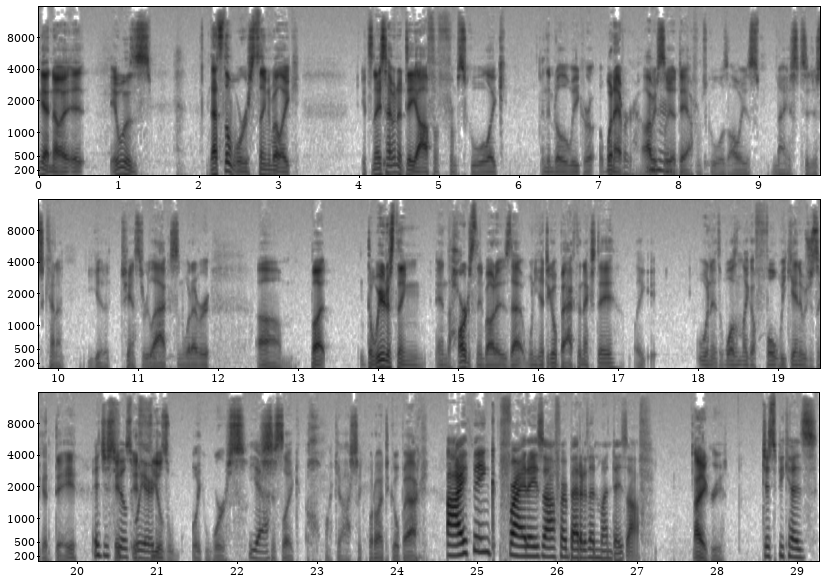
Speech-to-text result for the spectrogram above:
Yeah, no, it it was. That's the worst thing about like. It's nice having a day off of, from school, like in the middle of the week or whenever. Obviously, Mm-hmm. a day off from school is always nice to just kind of you get a chance to relax and whatever. Um, but the weirdest thing and the hardest thing about it is that when you had to go back the next day, like when it wasn't like a full weekend, it was just like a day. It just feels it, weird. It feels like worse. Yeah. it's just like oh my gosh, like what do I have to go back? I think Fridays off are better than Mondays off, I agree. just because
